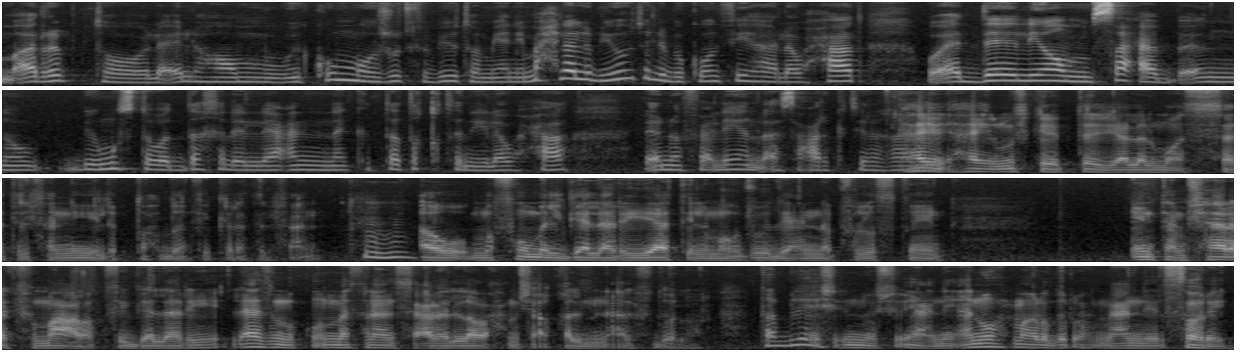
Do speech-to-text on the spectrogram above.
مقربته لإلهم ويكون موجود في بيوتهم يعني محلى البيوت اللي بيكون فيها لوحات وقد إيه اليوم صعب إنه بمستوى الدخل اللي عندك أنت تقتني لوحة لأنه فعليا الأسعار كثير غالية. هاي هاي المشكلة بترجع للمؤسسات الفنية اللي بتحضن فكرة الفن. أو مفهوم الجاليريات اللي موجودة عندنا بفلسطين. أنت مشارك في معرض في جاليري لازم يكون مثلا سعر اللوحة مش أقل من 1000 دولار. طب ليش إنه شو يعني؟ أنا ما بدي أروح يعني سوري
